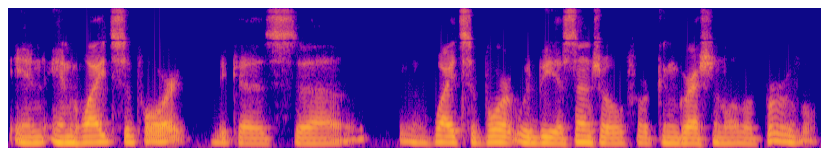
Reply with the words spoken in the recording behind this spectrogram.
in in white support? Because uh, white support would be essential for congressional approval,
